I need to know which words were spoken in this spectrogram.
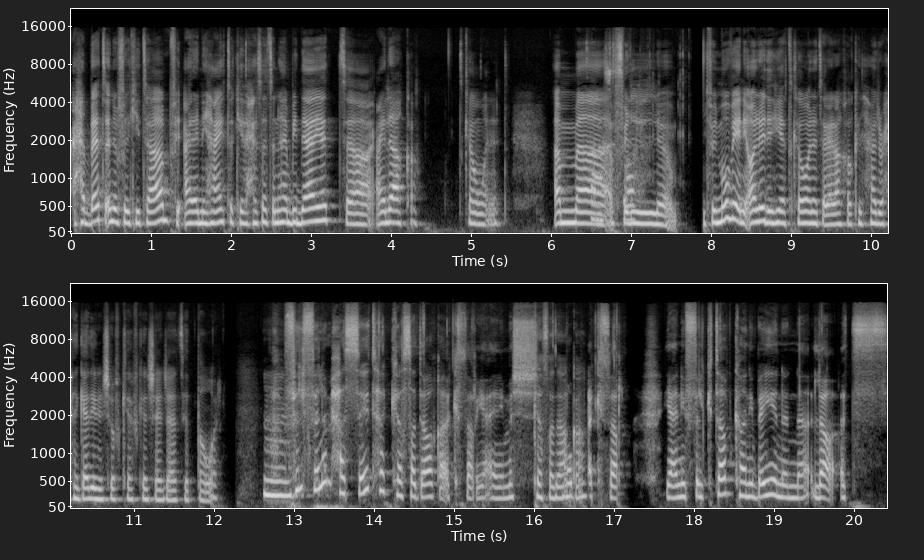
حبيت إنه في الكتاب في على نهايته كذا حسيت إنها بداية آه، علاقة تكونت. أما صح، في. ال في ال movie يعني already هي تكونت العلاقة وكل حاجة وإحنا قاعدين نشوف كيف كل شيء جالس يتطور. في الفيلم حسيتها كصداقة أكثر يعني مش مو كصداقة أكثر يعني في الكتاب كان يبين إنه لا it's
